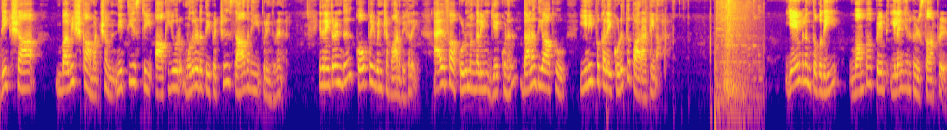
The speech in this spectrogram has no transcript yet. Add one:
தீக்ஷா பவிஷ்கா மற்றும் நித்யஸ்ரீ ஆகியோர் முதலிடத்தை பெற்று சாதனை புரிந்துள்ளனர். இதனைத் தொடர்ந்து கோப்பை வென்ற மாணவிகளை ஆல்ஃபா குழுமங்களின் இயக்குனர் தனதியாகு இனிப்புகளை கொடுத்து பாராட்டினார். ஏம்பலம் தொகுதி வம்பாப்பேட் இளைஞர்கள் சார்பில்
